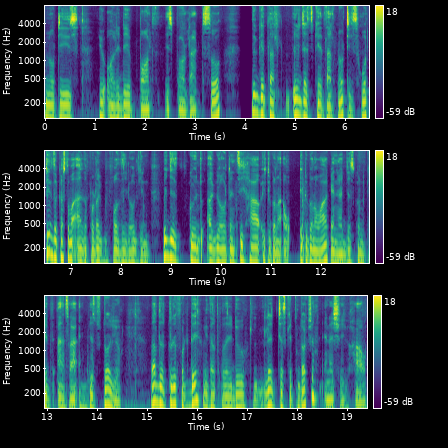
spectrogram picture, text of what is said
notice you already bought this product. So you get that you just get that notice. What if the customer has the product before they log in? We're just going to argue out and see how it's gonna it's gonna work and you're just going to get the answer in this tutorial that's the tutorial for today. Without further ado let's just get introduction and i show you how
